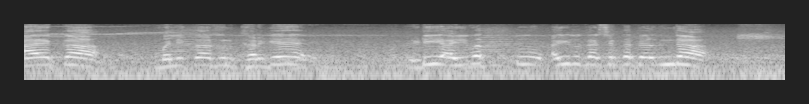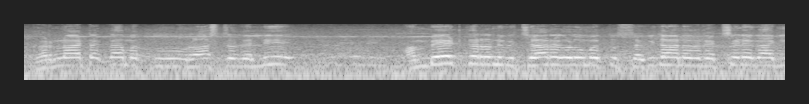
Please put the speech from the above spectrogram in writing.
ನಾಯಕ ಮಲ್ಲಿಕಾರ್ಜುನ್ ಖರ್ಗೆ ಇಡೀ ಐವತ್ತು, ಐದು ದಶಕದಿಂದ ಕರ್ನಾಟಕ ಮತ್ತು ರಾಷ್ಟ್ರದಲ್ಲಿ ಅಂಬೇಡ್ಕರನ ವಿಚಾರಗಳು ಮತ್ತು ಸಂವಿಧಾನದ ರಕ್ಷಣೆಗಾಗಿ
